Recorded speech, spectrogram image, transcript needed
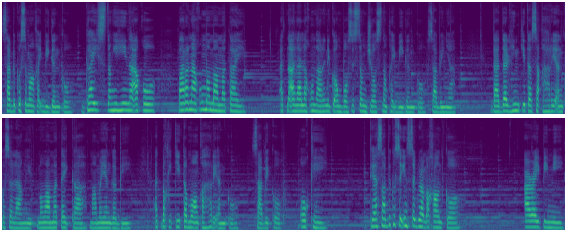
Sabi ko sa mga kaibigan ko, guys, nanghihina ako, para na akong mamamatay. At naalala kong narinig ko ang boses ng Diyos ng kaibigan ko. Sabi niya, dadalhin kita sa kaharian ko sa langit, mamamatay ka mamayang gabi, at makikita mo ang kaharian ko. Sabi ko, okay. Kaya sabi ko sa Instagram account ko, RIP me.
